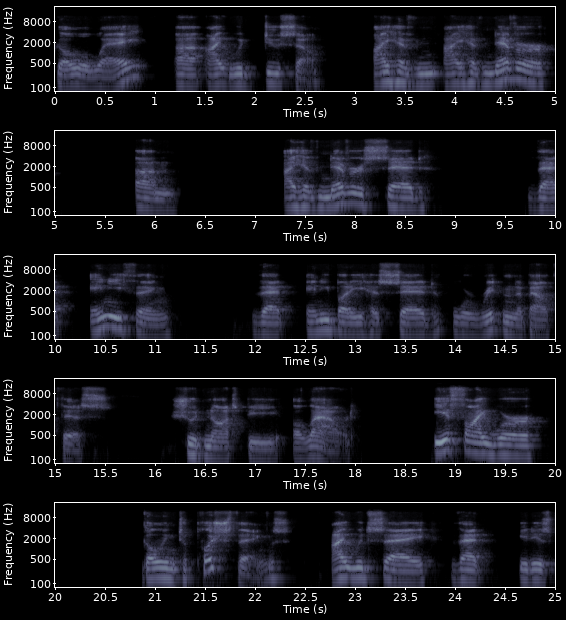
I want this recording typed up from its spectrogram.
go away, uh, I would do so. I have I have never um, I have never said that anything that anybody has said or written about this should not be allowed. If I were going to push things, I would say that it is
